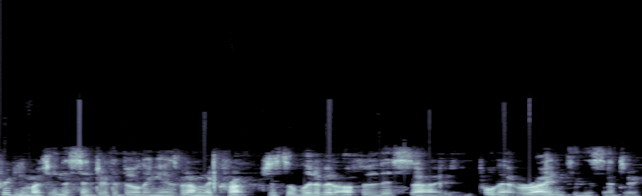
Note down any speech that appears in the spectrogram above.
pretty much in the center the building is, but I'm going to crop just a little bit off of this side. Pull that right into the center.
